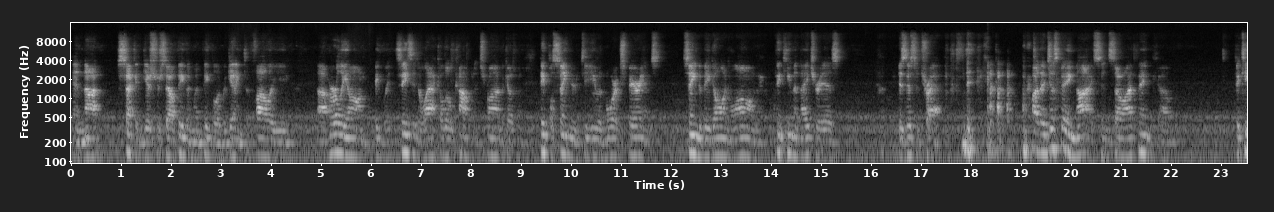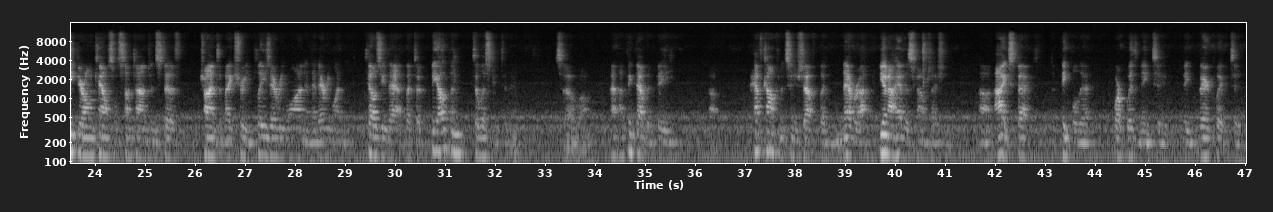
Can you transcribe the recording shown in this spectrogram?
and not second guess yourself, even when people are beginning to follow you. Uh, early on, it's easy to lack a little confidence, Ron, because when people senior to you with more experience seem to be going along, I think human nature is is this a trap? Are they just being nice? And so I think um, to keep your own counsel sometimes instead of trying to make sure you please everyone and that everyone tells you that, but to be open to listening to them. So um, I, think that would be uh, have confidence in yourself, but never. I, you and I have this conversation. Uh, I expect the people that work with me to be very quick to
